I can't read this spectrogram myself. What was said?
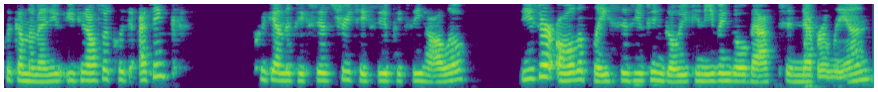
Click on the menu. You can also click, I think, click on the Pixie tree takes you to Pixie Hollow. These are all the places you can go. You can even go back to Neverland.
